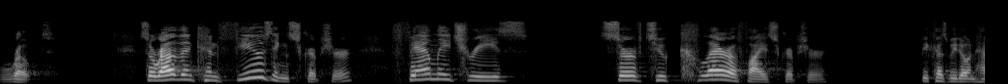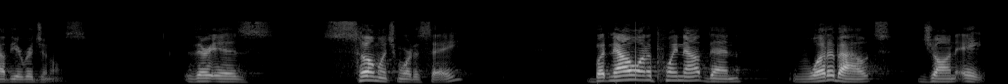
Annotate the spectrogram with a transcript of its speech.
wrote. So rather than confusing Scripture, family trees serve to clarify Scripture because we don't have the originals. There is so much more to say. But now I want to point out then what about John 8?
